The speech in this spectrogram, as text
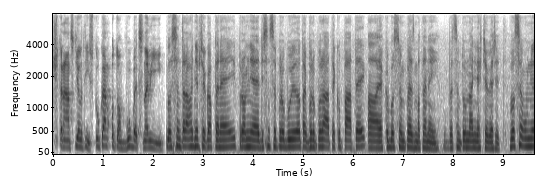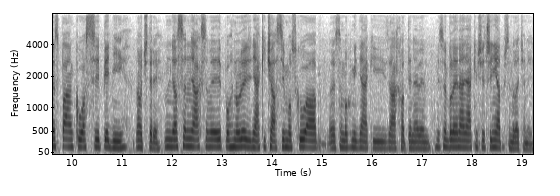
14-letý skokan o tom vůbec neví. Byl jsem teda hodně překvapený. Pro mě, když jsem se probudil, tak budu pořád jako pátek a jako byl jsem úplně zmatený. Vůbec jsem tomu ani nechtěl věřit. Byl jsem u mě spánku asi pět dní, nebo čtyři. Měl jsem nějak, se mi pohnuli nějaký části v mozku a jsem mohl mít nějaký záchvaty, nevím. My jsme byli na nějakém šetření a už jsem vylečený.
